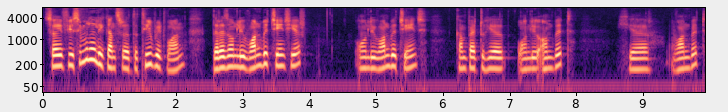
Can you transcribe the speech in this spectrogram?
So if you similarly consider the 3 bit one there is only one bit change here only one bit change compared to here only one bit here one bit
